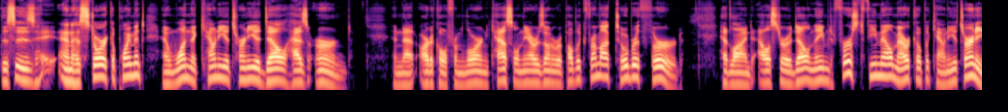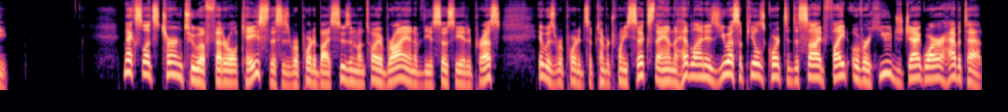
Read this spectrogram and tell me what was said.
This is an historic appointment and one that County Attorney Adel has earned in that article from Lauren Castle in the Arizona Republic from October 3rd. Headlined Allister Adel named first female Maricopa County attorney. Next, let's turn to a federal case. This is reported by Susan Montoya Bryan of the Associated Press. It was reported September 26th, and the headline is U.S. Appeals Court to decide fight over huge jaguar habitat.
